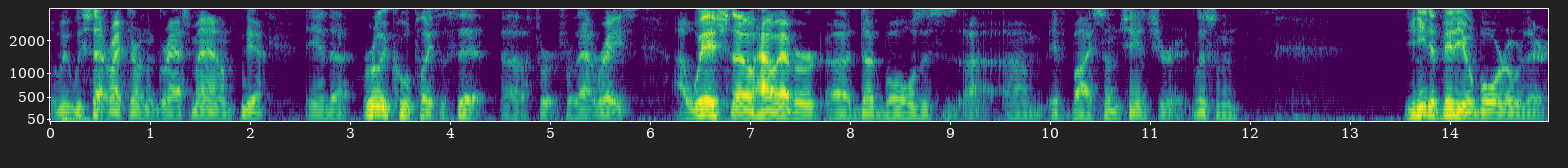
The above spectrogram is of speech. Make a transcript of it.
We, we sat right there on the grass mound, yeah, and uh, really cool place to sit uh, for for that race. I wish though, however, uh, Doug Boles, this is uh, um, if by some chance you're listening, you need a video board over there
